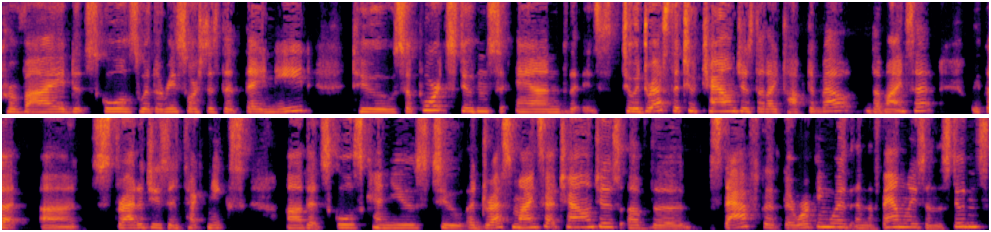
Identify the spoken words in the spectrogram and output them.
provide schools with the resources that they need to support students and to address the two challenges that I talked about the mindset. We've got uh, strategies and techniques uh, that schools can use to address mindset challenges of the staff that they're working with and the families and the students.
